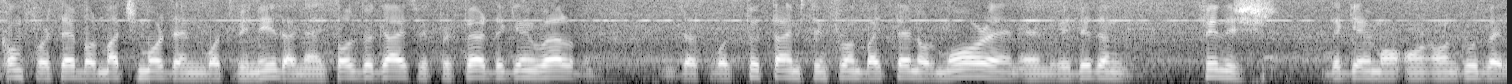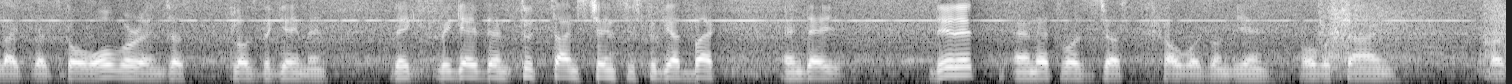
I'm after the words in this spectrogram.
comfortable much more than what we need. And I told the guys we prepared the game well. It just was two times in front by 10 or more, and, and we didn't finish the game on, on, on, good way. Like let's go over and just close the game. And they, we gave them two times chances to get back, and they did it. And that was just how it was on the end, overtime. But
